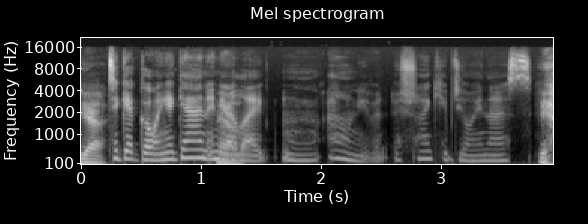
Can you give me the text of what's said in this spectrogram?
Yeah. to get going again, and Yeah. you're like, mm, I don't even, should I keep doing this? Yeah.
